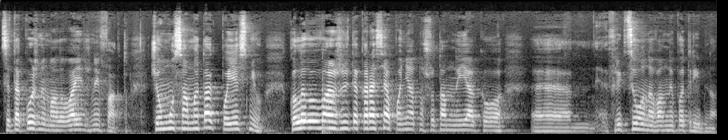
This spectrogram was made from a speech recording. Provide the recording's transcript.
Це також немаловажний фактор. Чому саме так, поясню. Коли ви виважуєте карася, понятно, що там ніякого фрикціона вам не потрібно.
